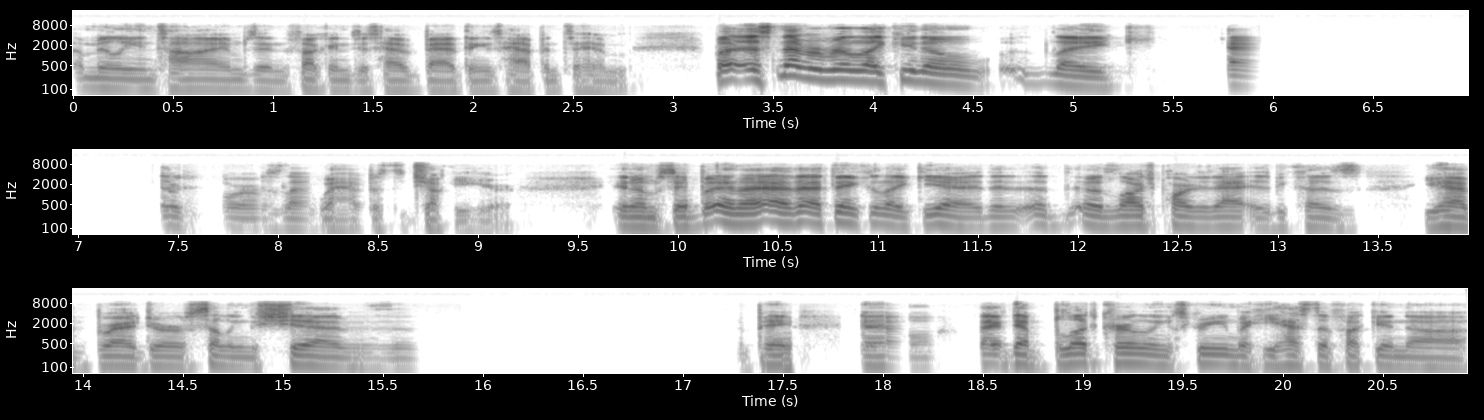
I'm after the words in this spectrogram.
a million times and fucking just have bad things happen to him. But it's never really like, you know, like or it's like what happens to Chucky here. You know what I'm saying? But and I, I think like yeah, the, a, a, large part of that is because you have Brad Dourif selling the shit out of the, the pain. You know, like that blood curdling scream where he has to fucking uh,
